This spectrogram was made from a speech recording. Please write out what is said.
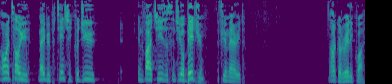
I want to tell you, maybe potentially, could you invite Jesus into your bedroom if you're married? I got really quiet.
